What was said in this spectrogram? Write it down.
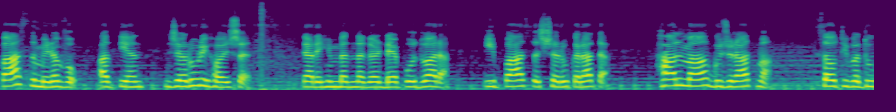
પાસ મેળવવો અત્યંત જરૂરી હોય છે. ત્યારે હિંમતનગર ડેપો દ્વારા ઈ પાસ શરૂ કરાતા હાલમાં ગુજરાતમાં સૌથી વધુ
